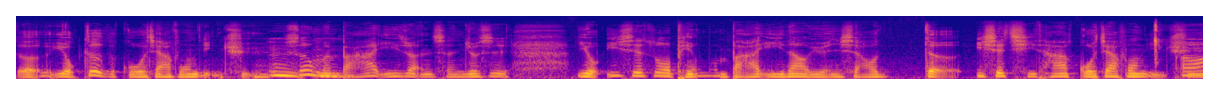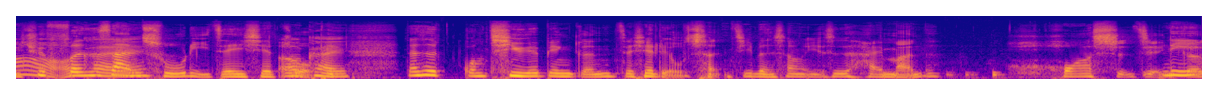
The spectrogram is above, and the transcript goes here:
呃，有各个国家风景区，所以我们把它移转成就是有一些作品，我们把它移到元宵的一些其他国家风景区、哦去分散处理这一些作品。但是光契约变更这些流程，基本上也是还蛮花时间你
